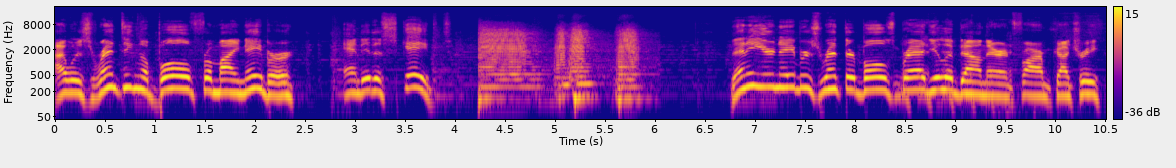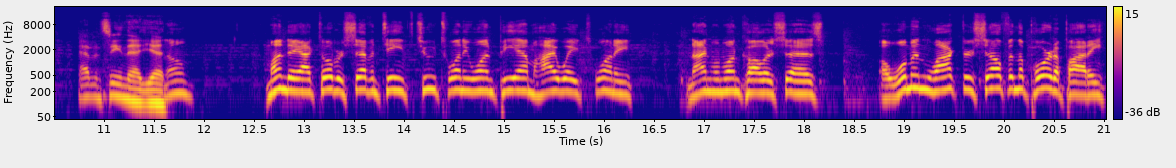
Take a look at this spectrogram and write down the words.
"I was renting a bull from my neighbor and it escaped." Any of your neighbors rent their bulls, Brad? You live down there in farm country. Haven't seen that yet. No. Monday, October 17th, 2:21 p.m. Highway 20. 911 caller says a woman locked herself in the porta potty.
